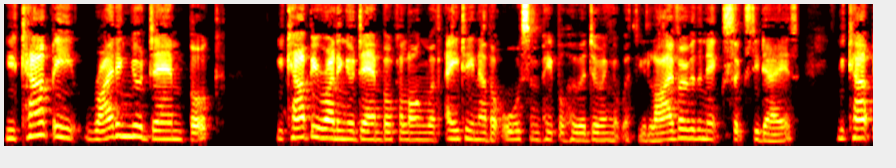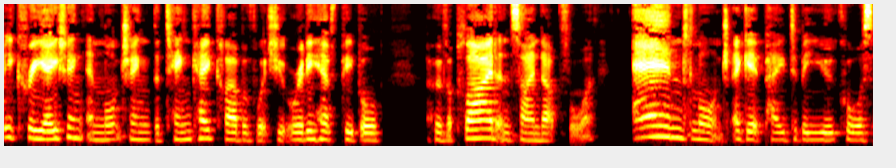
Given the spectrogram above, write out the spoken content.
You can't be writing your damn book. You can't be writing your damn book along with 18 other awesome people who are doing it with you live over the next 60 days. You can't be creating and launching the 10K club of which you already have people who have applied and signed up for and launch a get paid to be you course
